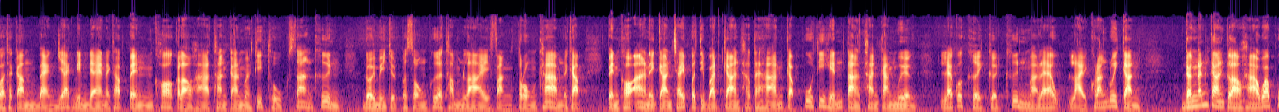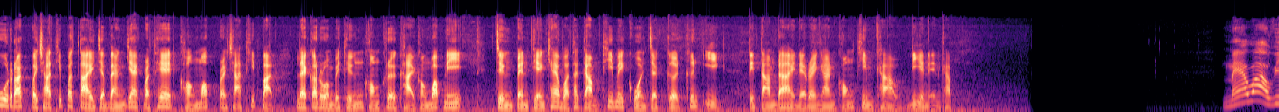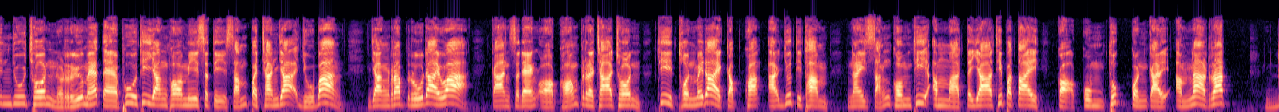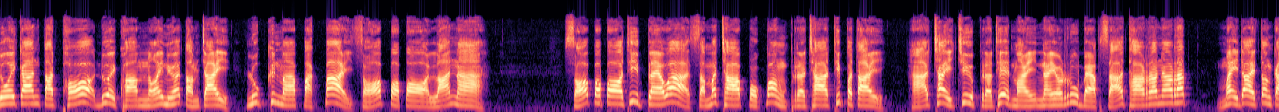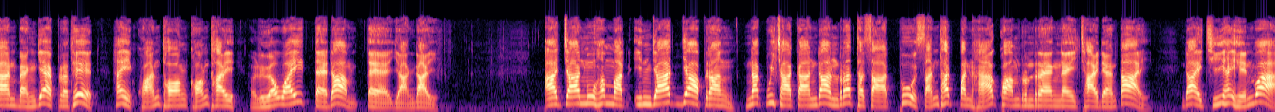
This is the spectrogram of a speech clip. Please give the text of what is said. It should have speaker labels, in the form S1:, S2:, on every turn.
S1: วัฒกรรมแบ่งแยกดินแดนนะครับเป็นข้อกล่าวหาทางการเมืองที่ถูกสร้างขึ้น โดยมีจุดประสงค์เพื่อทำลายฝั่งตรงข้ามนะครับเป็นข้ออ้างในการใช้ปฏิบัติการทางทหารกับผู้ที่เห็นต่างทางการเมือง แล้วก็เคยเกิดขึ้นมาแล้วหลายครั้งด้วยกัน ดังนั้นการกล่าวหาว่าผู้รักประชาธิปไตยจะแบ่งแยกประเทศของม็อบประชาธิปัตย์และก็รวมไปถึงของเครือข่ายของม็อบนี้ จึงเป็นเพียงแค่วัฒกรรมที่ไม่ควรจะเกิดขึ้นอีก ติดตามได้ในรายงานของทีมข่าว DNN ครับ
S2: แม้ว่าวินยูชนหรือแม้แต่ผู้ที่ยังพอมีสติสัมปชัญญะอยู่บ้าง ยังรับรู้ได้ว่าการแสดงออกของประชาชนที่ทนไม่ได้กับความอายุติธรรม ในสังคมที่อำมาตยาธิปไตยเกาะกลุ่มทุกกลไกอำนาจรัฐ โดยการตัดเพ้อด้วยความน้อยเนื้อต่ำใจ ลุกขึ้นมาปักป้ายสปปล้านนาสปปที่แปลว่า สมัชชาปกป้องประชาธิปไตย หาใช่ชื่อประเทศใหม่ในรูปแบบสาธารณรัฐ ไม่ได้ต้องการแบ่งแยกประเทศ ให้ขวานทองของไทยเหลือไว้แต่ด้ามแต่อย่างใด อาจารย์มูฮัมหมัดอินยาดย่าปรัง นักวิชาการด้านรัฐศาสตร์ ผู้สันทัดปัญหาความรุนแรงในชายแดนใต้ ได้ชี้ให้เห็นว่า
